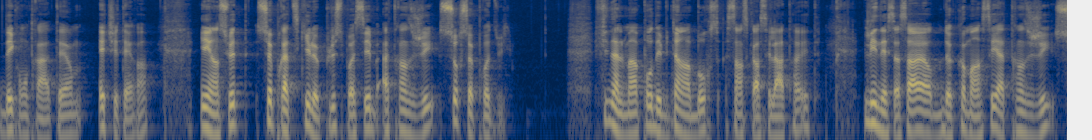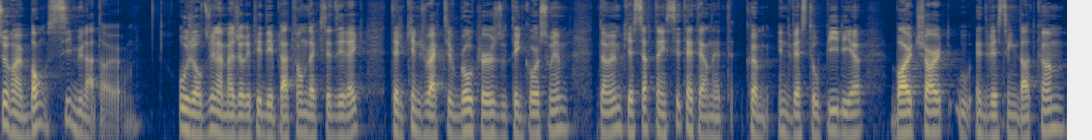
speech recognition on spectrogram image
des contrats à terme, etc. Et ensuite, se pratiquer le plus possible à transiger sur ce produit. Finalement, pour débuter en bourse sans se casser la tête, il est nécessaire de commencer à transiger sur un bon simulateur. Aujourd'hui, la majorité des plateformes d'accès direct, telles qu'Interactive Brokers ou Thinkorswim, de même que certains sites Internet comme Investopedia, Barchart ou Investing.com,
